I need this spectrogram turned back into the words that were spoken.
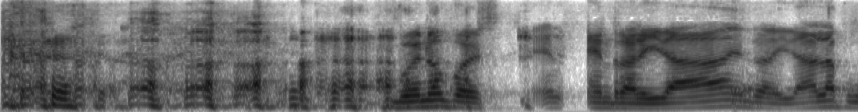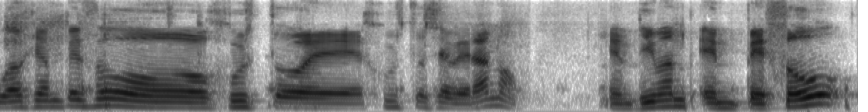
bueno, pues en, en realidad, en realidad la pubalgia empezó justo, eh, justo ese verano. Encima empezó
